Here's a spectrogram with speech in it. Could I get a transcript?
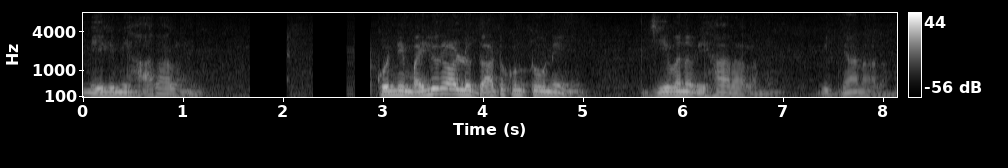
మేలిమి హారాలం. కొన్ని మైలురాళ్ళు దాటుకుంటూనే జీవన విహారాలము విజ్ఞానాలము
